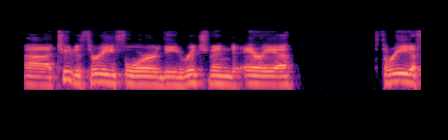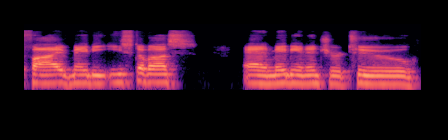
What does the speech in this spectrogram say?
uh, two to three for the Richmond area, three to five, maybe east of us, and maybe an inch or two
